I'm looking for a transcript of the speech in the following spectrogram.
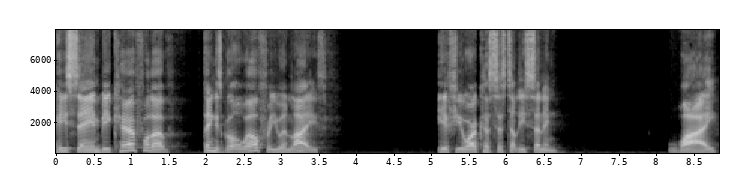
he's saying, be careful of things going well for you in life if you are consistently sinning. Why?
